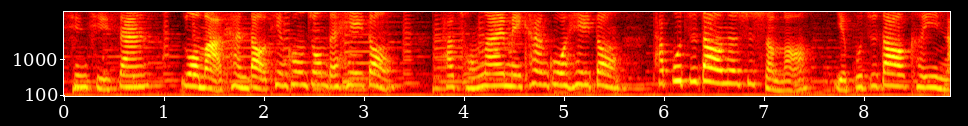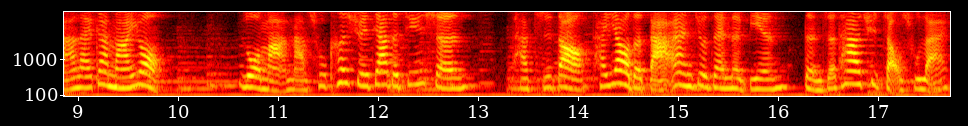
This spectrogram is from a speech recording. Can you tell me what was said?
星期三。洛马看到天空中的黑洞，他从来没看过黑洞，他不知道那是什么，也不知道可以拿来干嘛用。洛马拿出科学家的精神，他知道他要的答案就在那边，等着他去找出来。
